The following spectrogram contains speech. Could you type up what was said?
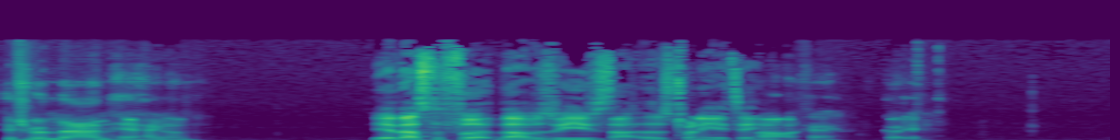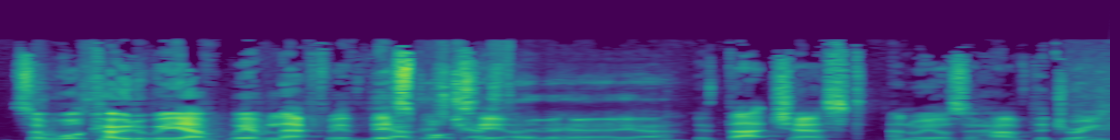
Picture of a man here. Hang on. Yeah, that's the foot. That was we used that. That was 2018. Oh, okay, got you. So what code do we have? We have left. We have this yeah, this box chest here. over here. Yeah. With that chest, and we also have the drink,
